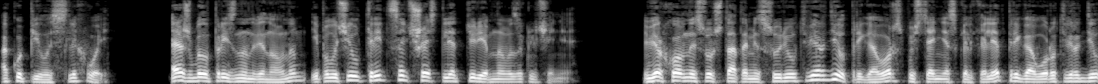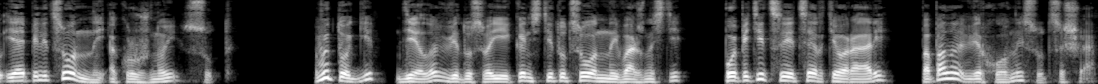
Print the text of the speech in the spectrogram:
окупилась с лихвой. Эш был признан виновным и получил 36 лет тюремного заключения. Верховный суд штата Миссури утвердил приговор, спустя несколько лет приговор утвердил и апелляционный окружной суд. В итоге дело, ввиду своей конституционной важности, по петиции Цертиорари попала в Верховный суд США.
